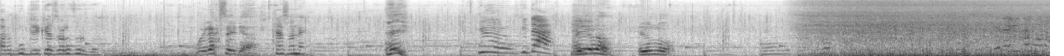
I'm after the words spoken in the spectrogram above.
তার গুড্ডিকে জল ফুরবো? ওই রাখছে এটা। পেছনে এই কিটা এই চলো এগুলো এটা কিটা বলো?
